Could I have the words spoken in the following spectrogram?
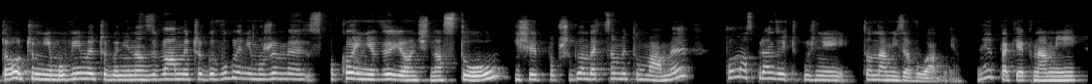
To, o czym nie mówimy, czego nie nazywamy, czego w ogóle nie możemy spokojnie wyjąć na stół i się poprzyglądać, co my tu mamy, to nas prędzej czy później to nami zawładnie. Nie? Tak jak nami,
